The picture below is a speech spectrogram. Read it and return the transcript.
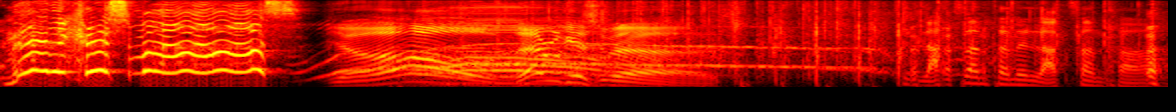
크리스마스! 야, Merry Christmas. 락 산타는 락 산타.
